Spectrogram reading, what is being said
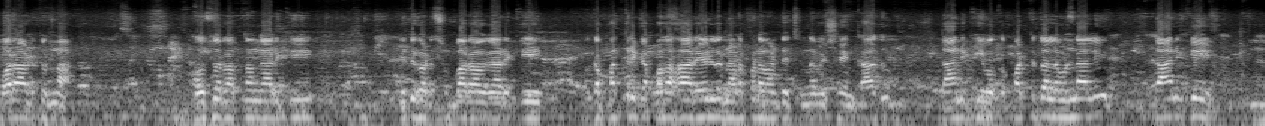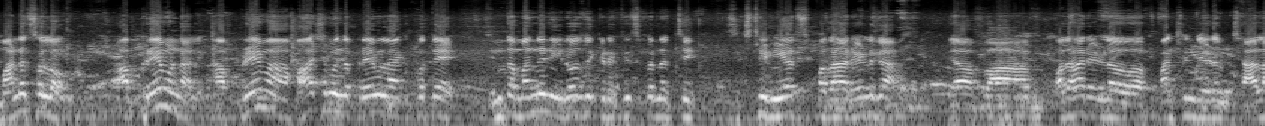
పోరాడుతున్న కోసరత్నం గారికి ఇదిగోటి సుబ్బారావు గారికి ఒక పత్రిక పదహారేళ్ళు నడపడం అంటే చిన్న విషయం కాదు. దానికి ఒక పట్టుదల ఉండాలి. దానికి మనసులో ఆ ప్రేమ ఉండాలి. ఆ ప్రేమ ఆ భాష మీద ప్రేమ లేకపోతే ఇంతమందిని ఈరోజు ఇక్కడ తీసుకొని వచ్చి సిక్స్టీన్ ఇయర్స్ పదహారేళ్ళుగా పదహారేళ్ళ ఫంక్షన్ చేయడం చాలా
